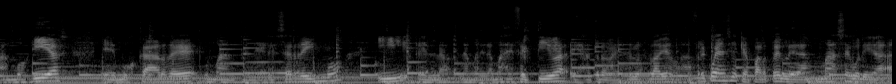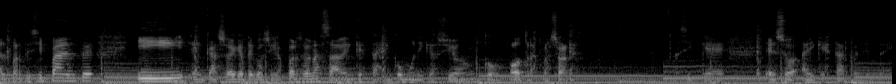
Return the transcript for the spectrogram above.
ambos guías, buscar de mantener ese ritmo y eh, la, manera más efectiva es a través de los radios de baja frecuencia que aparte le dan más seguridad al participante y en caso de que te consigas personas saben que estás en comunicación con otras personas. Así que eso hay que estar pendiente ahí.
